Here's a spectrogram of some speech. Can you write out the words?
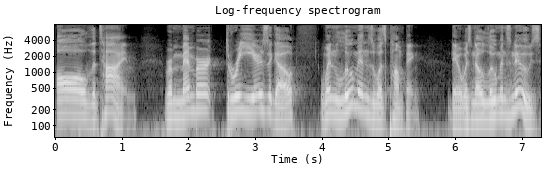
all the time. Remember 3 years ago when Lumens was pumping. There was no Lumens news.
